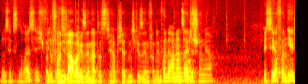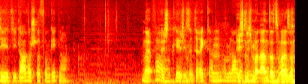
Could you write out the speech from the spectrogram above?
Oder 36. Weil du 64. vorhin die Lava gesehen hattest. Die habe ich halt nicht gesehen von dem. Von der anderen Seite aus. schon, ja. Ich sehe auch von hier die, die Lavaschrift vom Gegner. Nee, Ah, ich, okay, ich, wir sind direkt an, am Lava. ich nicht mal ansatzweise.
